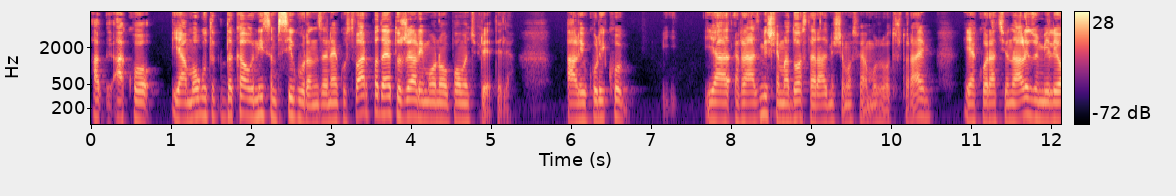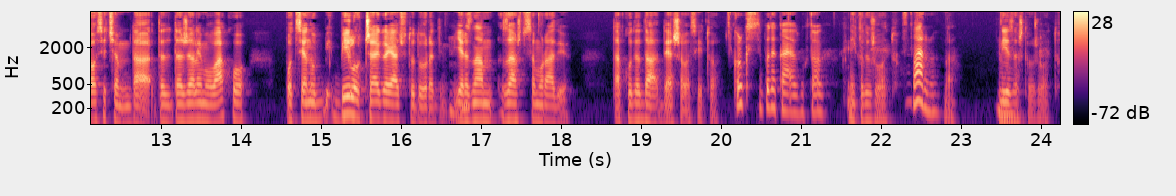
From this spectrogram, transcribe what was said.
A, ako ja mogu da, da kao nisam siguran za neku stvar, pa da eto želim ono pomoć prijatelja. Ali ukoliko ja razmišljam, a dosta razmišljam o svemu životu što radim, i ako racionalizujem ili osjećam da, da, da želim ovako, po cenu bilo čega ja ću to da uradim, jer mhm. znam zašto sam uradio. Tako da da, dešava se i to. Koliko si ti puta kajao zbog toga? Nikad u životu. Stvarno? Da. Nije mhm. zašto u životu.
